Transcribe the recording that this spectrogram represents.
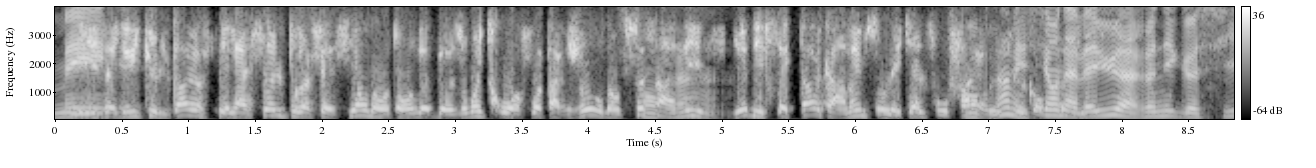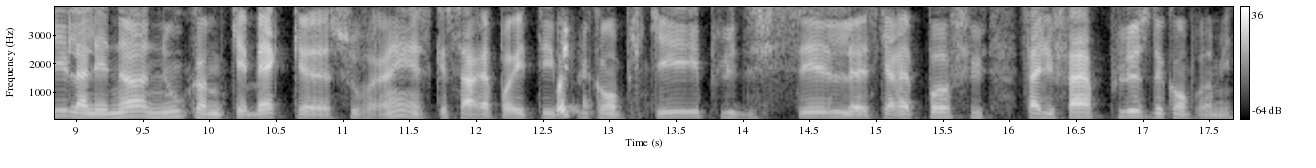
Mais Les agriculteurs, c'est la seule profession dont on a besoin trois fois par jour. Donc ça, il y a des secteurs quand même sur lesquels il faut faire. comprends, mais si on avait eu à renégocier l'ALENA, nous, comme Québec euh, souverain, est-ce que ça n'aurait pas été Oui. plus compliqué, plus difficile? Est-ce qu'il n'aurait pas fu- fallu faire plus de compromis?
